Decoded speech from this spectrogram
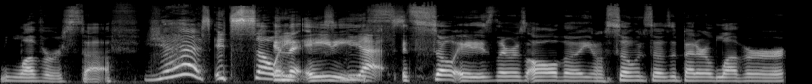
lover stuff Yes, it's so in the 80s. eighties. Yes. it's so eighties. There was all the you know so and so's a better lover.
